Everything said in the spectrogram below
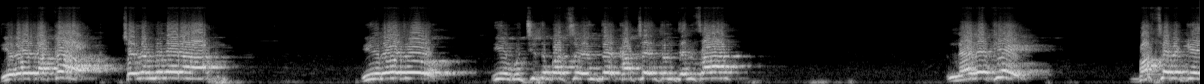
ఈ రోజు అక్క చెల్లెమ్మలారా ఈ రోజు ఈ ఉచిత బస్సు ఎంత ఖర్చు అవుతుందో తెలుసా? నెలకి బస్సులకి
